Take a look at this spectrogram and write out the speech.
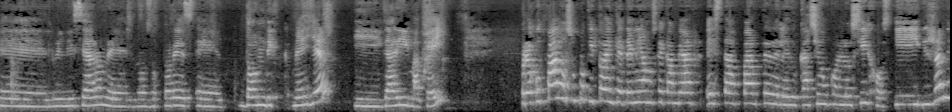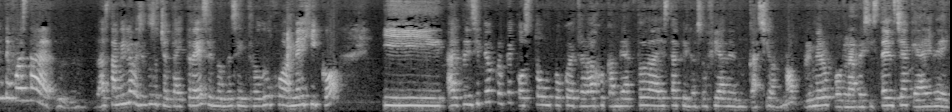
eh, lo iniciaron eh, los doctores Don Dick Meyer y Gary McKay. Preocupados un poquito en que teníamos que cambiar esta parte de la educación con los hijos. Y, realmente fue hasta, hasta 1983 en donde se introdujo a México. Y al principio creo que costó un poco de trabajo cambiar toda esta filosofía de educación, ¿no? Primero por la resistencia que hay de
